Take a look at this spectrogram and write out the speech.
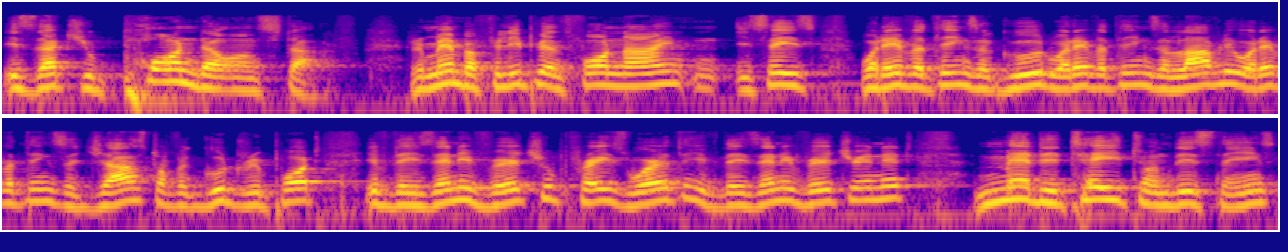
is that you ponder on stuff. Remember Philippians 4 9, it says, Whatever things are good, whatever things are lovely, whatever things are just, of a good report, if there's any virtue, praiseworthy, if there's any virtue in it, meditate on these things.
